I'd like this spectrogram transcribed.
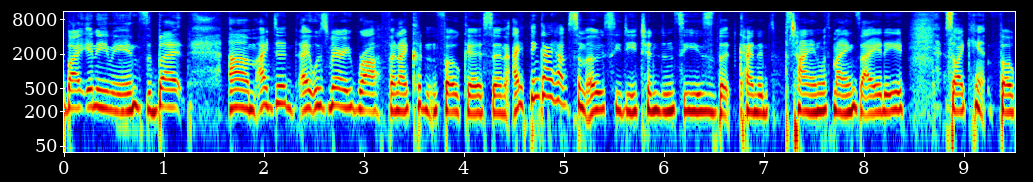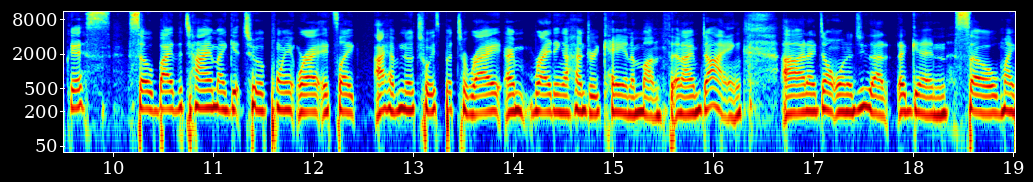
by any means, but um, I did. It was very rough and I couldn't focus, and I think I have some OCD tendencies that kind of tie in with my anxiety, so I can't focus. So by the time I get to a point where I, it's like I have no choice but to write, I'm writing 100k in a month and I'm dying, uh, and I don't want to do that again. So my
